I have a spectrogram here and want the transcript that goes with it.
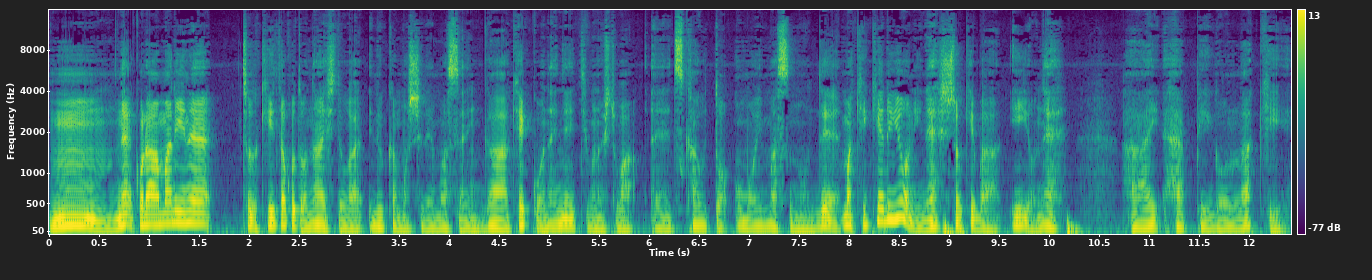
うん、ね、これあまりね、ちょっと聞いたことない人がいるかもしれませんが、結構ね、ネイティブの人は、えー、使うと思いますので、まあ聞けるようにね、しとけばいいよね。はい、happy go lucky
